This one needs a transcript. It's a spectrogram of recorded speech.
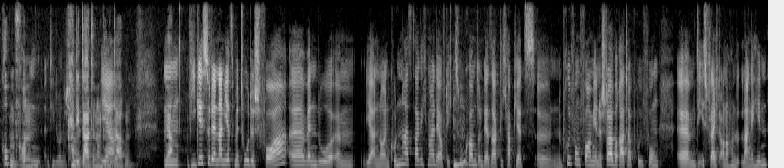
Gruppen von Gruppen. Kandidatinnen und Ja. Kandidaten. Ja. Mm, Wie gehst du denn dann jetzt methodisch vor, äh, wenn du ähm, ja einen neuen Kunden hast, sage ich mal, der auf dich Mhm. zukommt und der sagt, ich habe jetzt äh, eine Prüfung vor mir, eine Steuerberaterprüfung, ähm, die ist vielleicht auch noch lange hin.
